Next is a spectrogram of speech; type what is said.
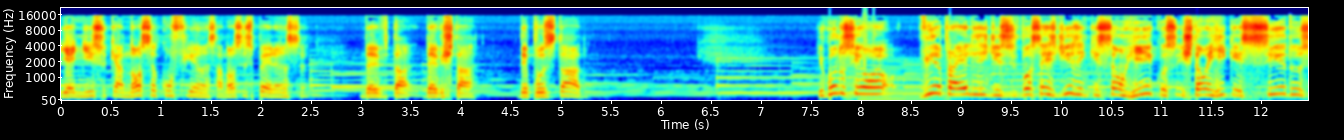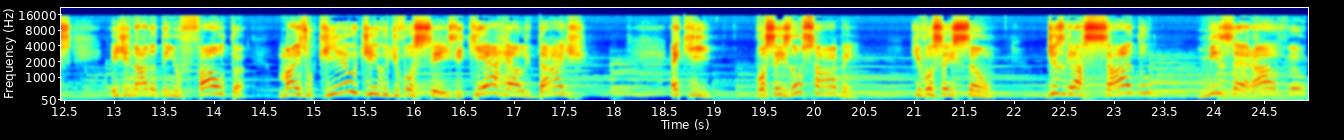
E é nisso que a nossa confiança, a nossa esperança deve estar, tá, deve estar depositada. E quando o Senhor vira para eles e diz: Vocês dizem que são ricos, estão enriquecidos e de nada tenho falta, mas o que eu digo de vocês e que é a realidade é que vocês não sabem que vocês são desgraçado, miserável,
